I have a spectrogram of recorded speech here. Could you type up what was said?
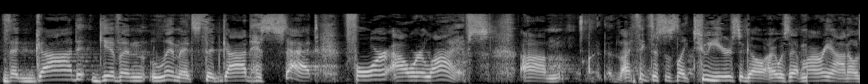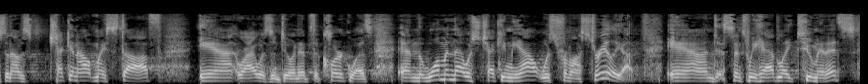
the God-given limits that God has set for our lives. Um, I think this is like two years ago. I was at Mariano's and I was checking out my stuff, and well, I wasn't doing it. The clerk was, and the woman that was checking me out was from Australia. And since we had like two minutes,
